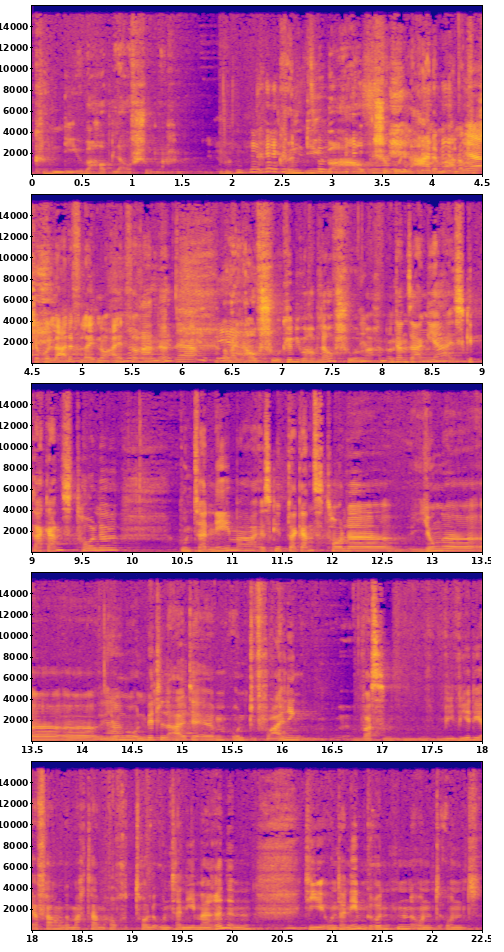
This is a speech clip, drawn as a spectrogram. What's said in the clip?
können die überhaupt Laufschuhe machen? können die überhaupt Schokolade machen? Okay, ja. Schokolade vielleicht noch einfacher, ne? Ja. Aber Laufschuhe, können die überhaupt Laufschuhe machen? Und dann sagen, ja, es gibt da ganz tolle Unternehmer, es gibt da ganz tolle junge, äh, ja. junge und mittelalte ähm, und vor allen Dingen was, wie wir die Erfahrung gemacht haben, auch tolle Unternehmerinnen, die Unternehmen gründen und, und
